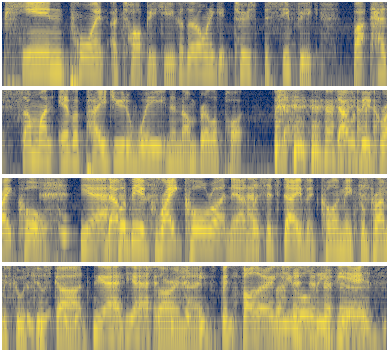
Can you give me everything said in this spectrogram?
pinpoint a topic here, because I don't want to get too specific, but has someone ever paid you to wee in an umbrella pot? That, that would be a great call. Yeah. That would be a great call right now, unless it's David calling me from primary school, still scarred. Yeah, yeah. Sorry, mate. He's been following you all these years.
